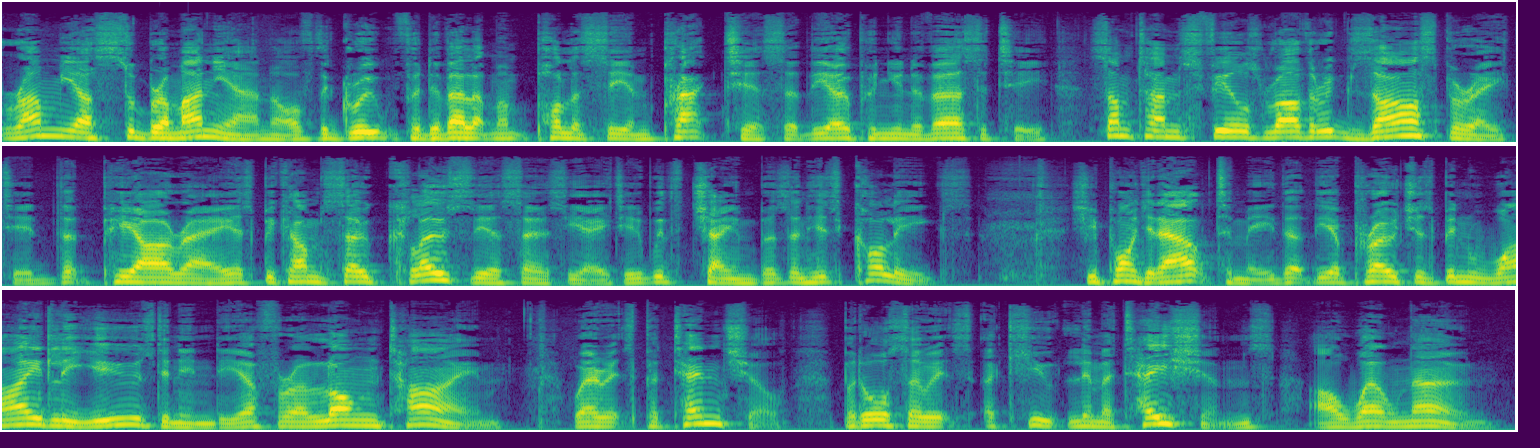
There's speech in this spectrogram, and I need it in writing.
Ramya Subramanian of the Group for Development Policy and Practice at the Open University sometimes feels rather exasperated that PRA has become so closely associated with Chambers and his colleagues. She pointed out to me that the approach has been widely used in India for a long time, where its potential, but also its acute limitations, are well known.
